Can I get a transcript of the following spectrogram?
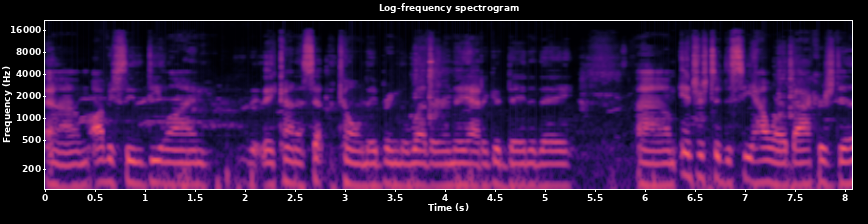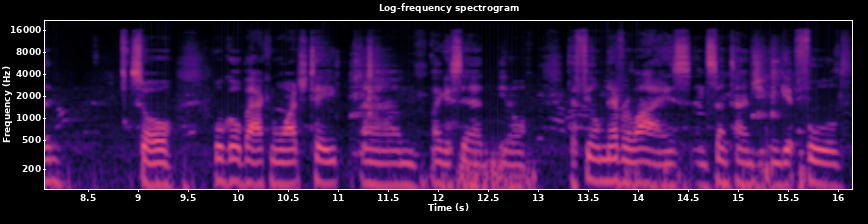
Um, obviously, the D line, they, they kind of set the tone. They bring the weather, and they had a good day today. Um, interested to see how our backers did. So we'll go back and watch tape. Um, like I said, you know, the film never lies, and sometimes you can get fooled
